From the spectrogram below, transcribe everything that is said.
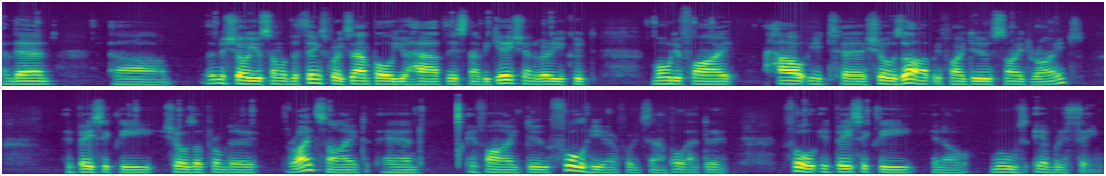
and then uh, let me show you some of the things. For example, you have this navigation where you could modify how it uh, shows up. If I do side right, it basically shows up from the right side and if I do full here, for example, at the full, it basically, you know, moves everything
